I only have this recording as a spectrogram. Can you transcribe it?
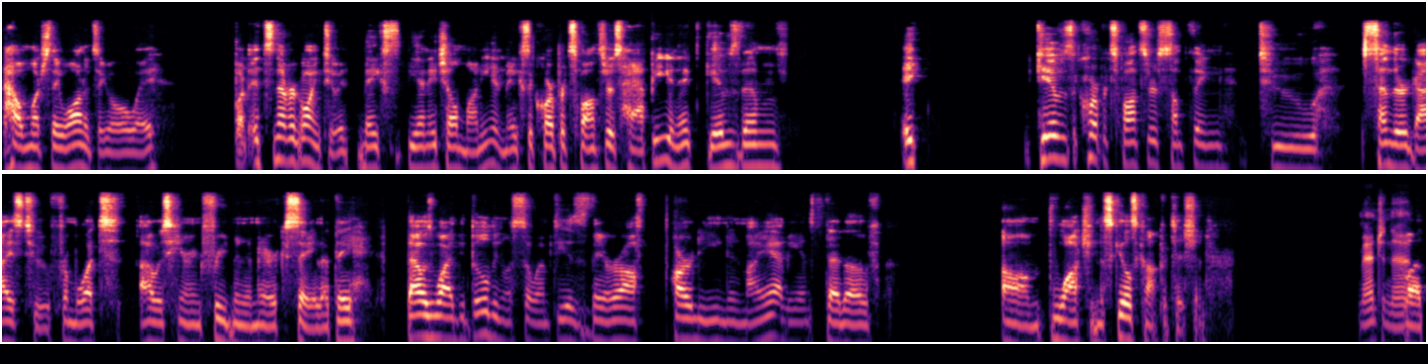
how much they want it to go away, but it's never going to. It makes the NHL money, it makes the corporate sponsors happy, and it gives them it gives the corporate sponsors something to send their guys to from what I was hearing Friedman and Marek say that they that was why the building was so empty is they were off partying in Miami instead of um watching the skills competition. Imagine that. But-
